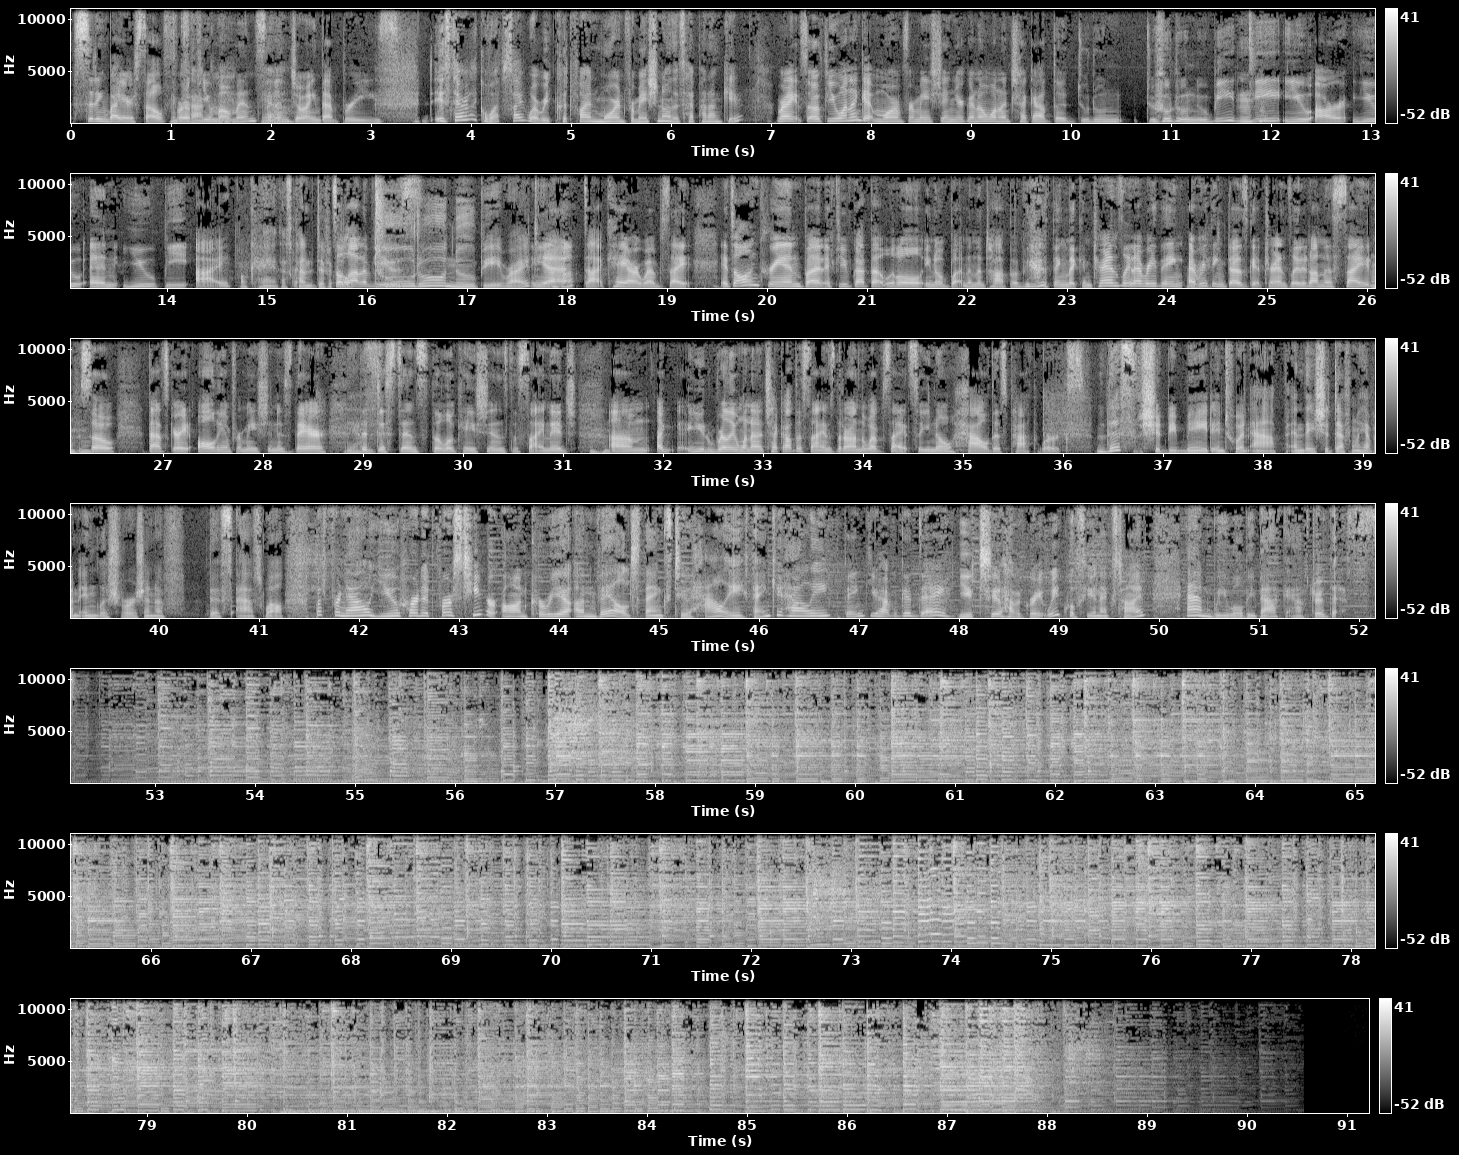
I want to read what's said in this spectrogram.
sitting by yourself for a few moments and enjoying that breeze. Is there like a website where we could find more information on this Haeparangkil? Right. So if you want to get more information, you're going to want to check out the Durun Durunubi, Mm-hmm. D U R U N U B I. Okay, that's kind of difficult. It's a lot of views. Turunubi, right? Yeah, Uh-huh. dot .kr website. It's all in Korean, but if you've got that little, you know, button in the top of your thing that can translate everything, everything does get translated on this site. So that's great. All the information is there. Mm-hmm. Yes. Mm-hmm. The distance, the locations, the signage. Um, uh, you'd really want to check out the signs that are on the website so you know how this path works. This should be made into an app, and they should definitely have an English version of this as well. But for now, you heard it first here on Korea Unveiled, thanks to Hallie. Thank you, Hallie. Thank you. Have a good day. You too have a great week. We'll see you next time, and we will be back after this.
